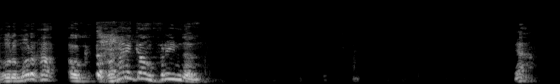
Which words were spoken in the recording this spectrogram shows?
goedemorgen, ook van mijn kant, vrienden. Ja,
